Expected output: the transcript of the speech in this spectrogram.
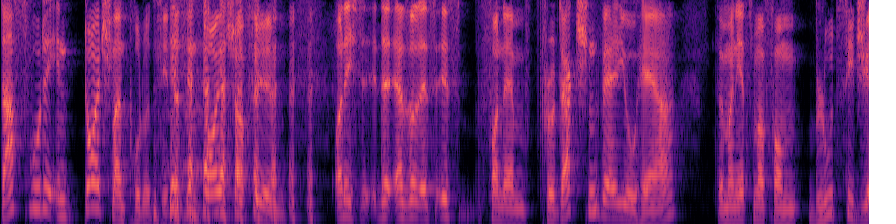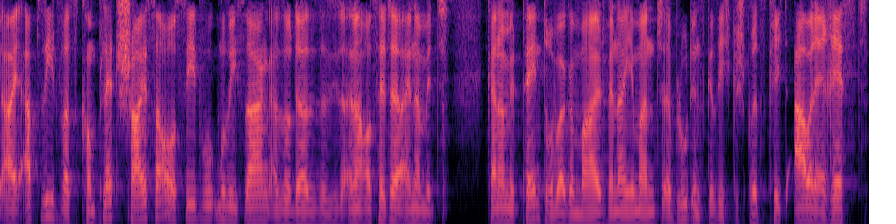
das wurde in Deutschland produziert. Das ist ein deutscher Film. Und ich, also es ist von dem Production Value her, wenn man jetzt mal vom Blut CGI absieht, was komplett scheiße aussieht, muss ich sagen. Also da, da sieht einer aus, hätte einer mit, keiner mit Paint drüber gemalt, wenn da jemand äh, Blut ins Gesicht gespritzt kriegt. Aber der Rest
